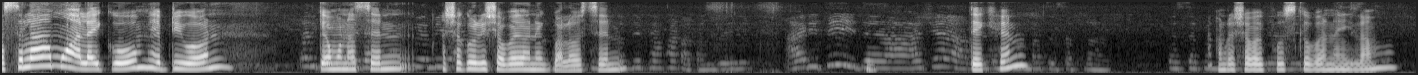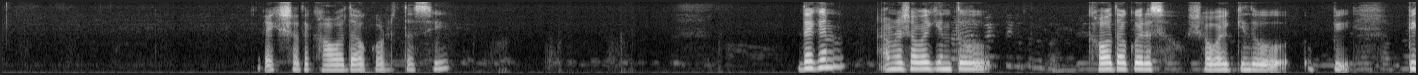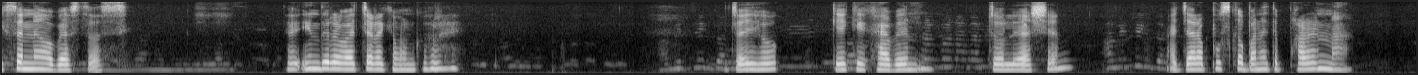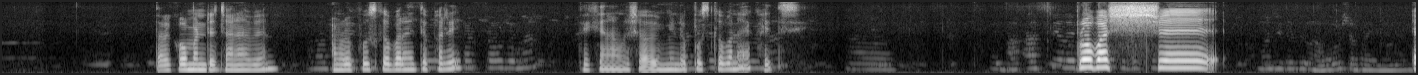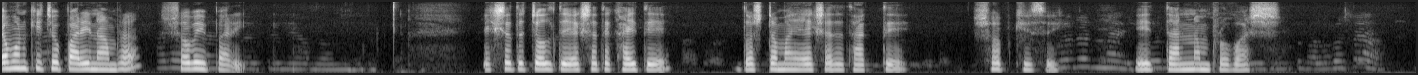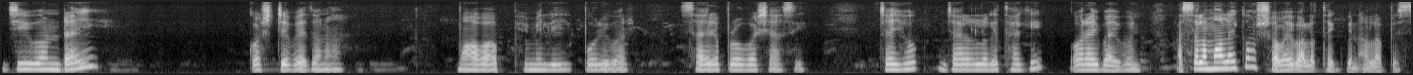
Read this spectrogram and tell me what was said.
আসসালামু আলাইকুম এভরিওয়ান কেমন আছেন? আশা করি সবাই অনেক ভালো আছেন। দেখেন, আমরা সবাই ফুচকা বানাইলাম। একসাথে খাওয়া দাওয়া করতেছি। দেখেন, আমরা সবাই কিন্তু খাওয়া দাওয়া করে সবাই কিন্তু পিকচার নেওয়া ব্যস্ত আছি। ইন্দুরের বাচ্চারা কেমন করে? যাই হোক, কে কে খাবেন, চলে আসেন। আর যারা ফুচকা বানাইতে পারেন না, তারা কমেন্টে জানাবেন। আমরা ফুচকা বানাইতে পারি। দেখেন, আমরা সবাই মিলে ফুচকা বানায় খাইতেছি। প্রবাসে এমন কিছু পারি না আমরা, সবই পারি। একসাথে চলতে, একসাথে খাইতে, দশটা মায়ে একসাথে থাকতে, সব কিছুই। এই তার নাম প্রবাস। জীবনটাই কষ্টে বেদনা। মা বাপ ফ্যামিলি, পরিবার, সাইরে প্রবাসে আসি যাই হোক, যারা লগে থাকি, ওরাই ভাই বোন আসসালামু আলাইকুম, সবাই ভালো থাকবেন। আল্লাহ হাফেজ।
